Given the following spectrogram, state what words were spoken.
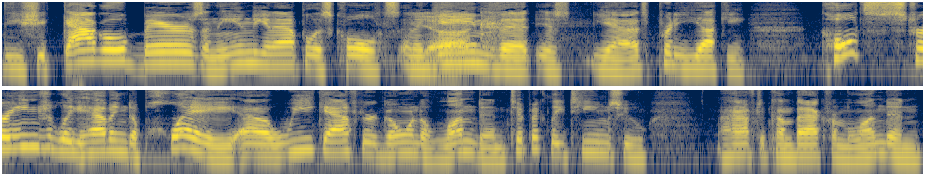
the Chicago Bears and the Indianapolis Colts in a Yuck. game that is yeah, that's pretty yucky. Colts strangely having to play a week after going to London. Typically, teams who have to come back from London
